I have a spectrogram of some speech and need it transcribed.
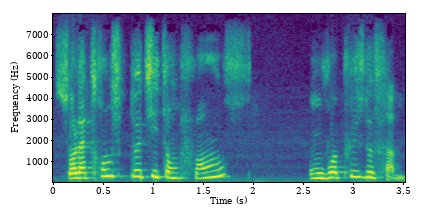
Sur la tranche petite enfance, on voit plus de femmes.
